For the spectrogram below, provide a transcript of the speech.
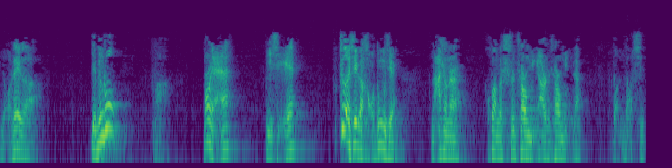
有这个夜明珠啊、猫眼、碧玺这些个好东西，拿上那儿。换个十条米、二十条米的，我们倒信。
